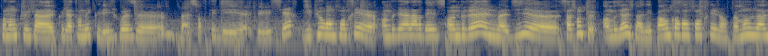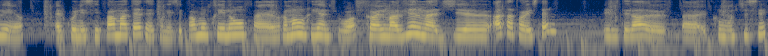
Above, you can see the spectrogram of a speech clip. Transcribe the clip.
pendant que j'attendais que les joueuses euh, bah, sortaient des, vestiaires, j'ai pu rencontrer euh, Andrea Lardez. Andrea, elle m'a dit, sachant que Andrea, je l'avais pas encore rencontrée, genre vraiment jamais. Hein. Elle connaissait pas ma tête, elle connaissait pas mon prénom, enfin vraiment rien, tu vois. Quand elle m'a vue, elle m'a dit, ah t'attends Estelle? Et j'étais là, bah, comment tu sais?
